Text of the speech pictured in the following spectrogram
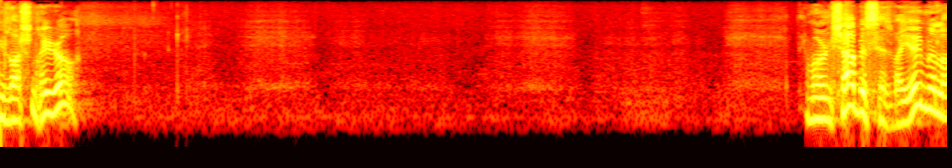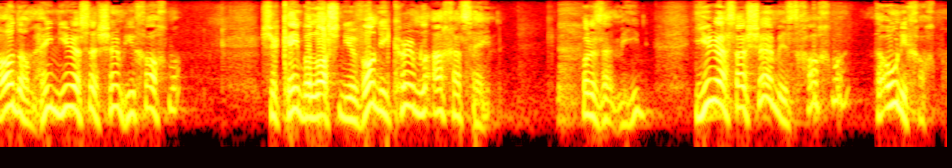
Milashon Hayra. The Gemara Shabbos says, "Vayomer la'adam hein yiras Hashem hi chachma, shekein b'lashon yevoni kurim la'achas hein." What does that mean? Yiras Hashem is chachma, the only chachma.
